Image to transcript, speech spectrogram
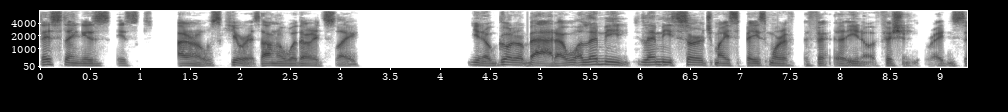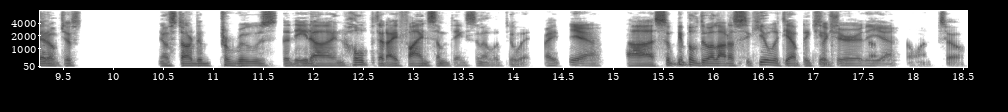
this thing is is I don't know. It's curious. I don't know whether it's like you know good or bad. I let me let me search my space more uh, you know efficiently, right? Instead of just you know start to peruse the data and hope that I find something similar to it, right? Yeah. Uh, so people do a lot of security applications, Security, yeah. so on. So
